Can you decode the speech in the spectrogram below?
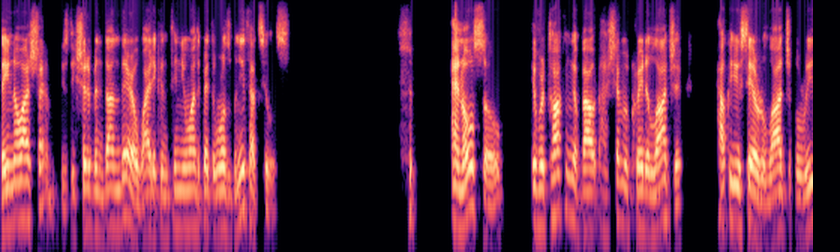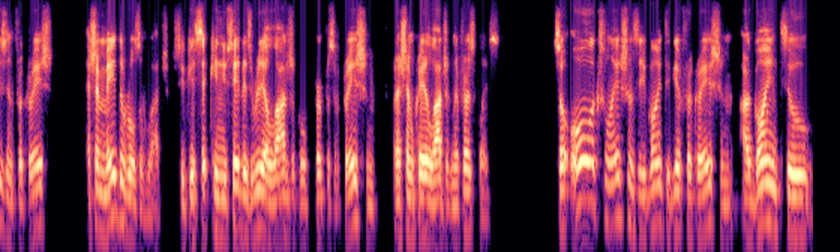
they know Hashem. They should have been done there. Why you continue on to create the worlds beneath Atzilus? and also, if we're talking about Hashem who created logic, how can you say a logical reason for creation? Hashem made the rules of logic. So you can say, can you say there's really a logical purpose of creation when Hashem created logic in the first place? So all explanations that you're going to give for creation are going to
